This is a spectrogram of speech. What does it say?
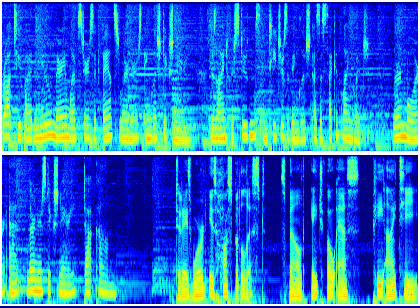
Brought to you by the new Merriam Webster's Advanced Learners English Dictionary, designed for students and teachers of English as a second language. Learn more at learnersdictionary.com. Today's word is hospitalist, spelled H O S P I T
